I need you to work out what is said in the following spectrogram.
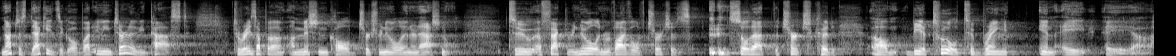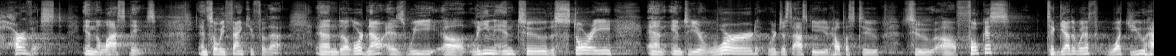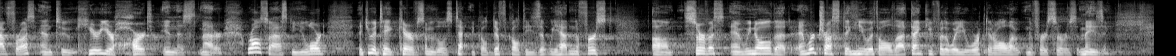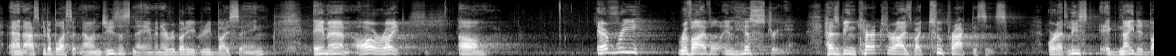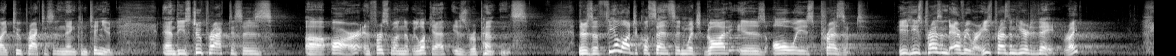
not just decades ago, but in eternity past, to raise up a, a mission called Church Renewal International to effect renewal and revival of churches so that the church could um, be a tool to bring in a, a uh, harvest in the last days. And so we thank you for that. And uh, Lord, now as we uh, lean into the story and into your word. We're just asking you to help us to, to uh, focus together with what you have for us and to hear your heart in this matter. We're also asking you, Lord, that you would take care of some of those technical difficulties that we had in the first um, service. And we know that, and we're trusting you with all that. Thank you for the way you worked it all out in the first service. Amazing. And ask you to bless it now in Jesus' name. And everybody agreed by saying, Amen. All right. Um, every revival in history has been characterized by two practices, or at least ignited by two practices and then continued. And these two practices uh, are, and the first one that we look at is repentance. There's a theological sense in which God is always present. he's present everywhere. He's present here today, right?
